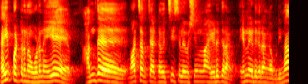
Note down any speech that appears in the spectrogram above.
கைப்பற்றின உடனேயே அந்த வாட்ஸ்அப் சேட்டை வச்சு சில விஷயங்கள்லாம் எடுக்கிறாங்க. என்ன எடுக்கிறாங்க அப்படின்னா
